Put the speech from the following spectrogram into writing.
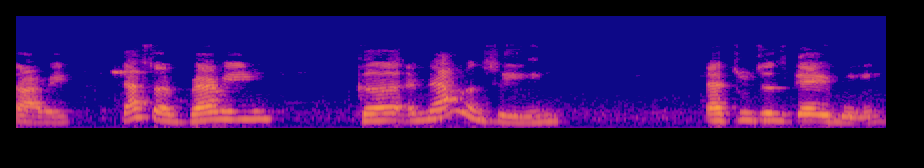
Sorry. That's a very good analogy that you just gave me.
